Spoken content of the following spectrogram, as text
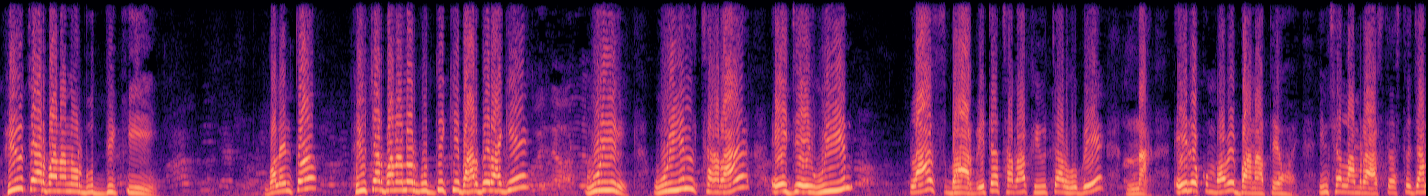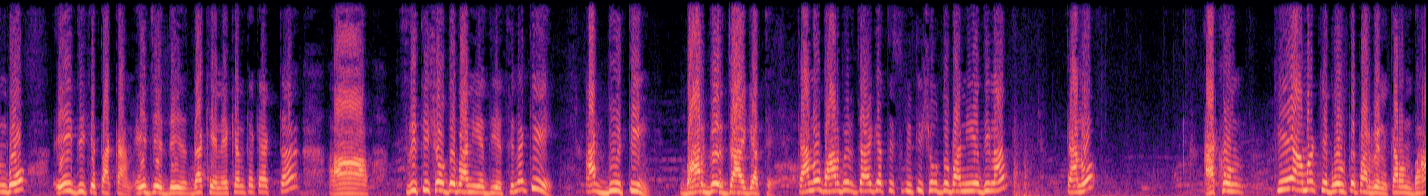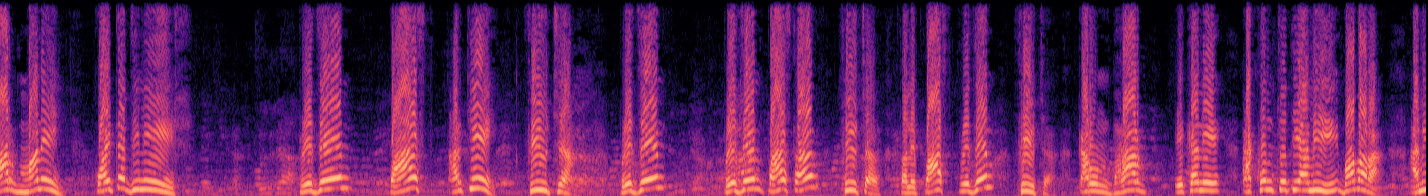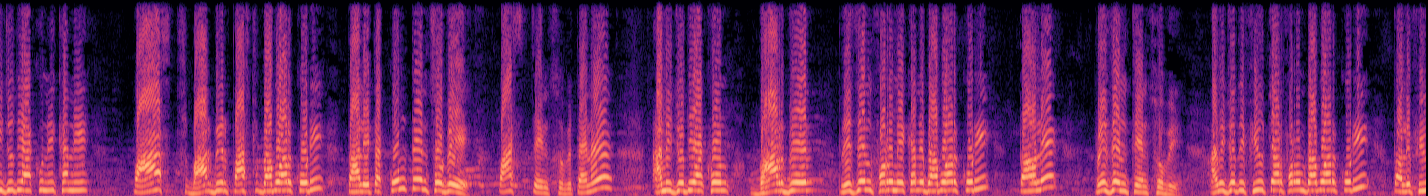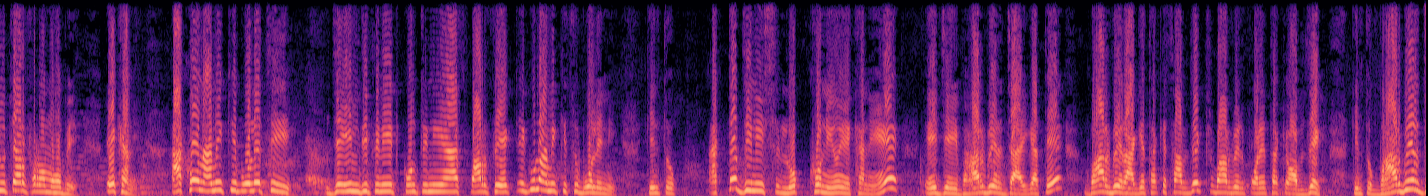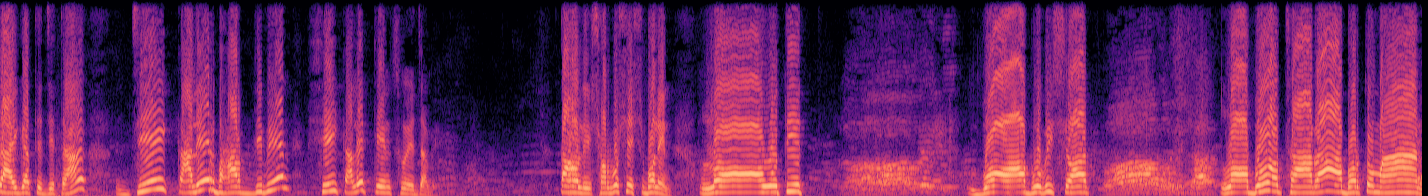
ফিউচার বানানোর বুদ্ধি কি? বলেন তো ফিউচার বানানোর বুদ্ধি কি ভার্বের আগে? উইল। উইল ছাড়া এই যে উইল প্লাস ভার্ব এটা ছাড়া ফিউচার হবে না। এইরকম ভাবে বানাতে হয়। ইনশাল্লাহ আমরা আস্তে আস্তে জানব। এই দিকে তাকান। এই যে দেখেন, এখান থেকে একটা স্মৃতিসৌধ বানিয়ে দিয়েছি নাকি? এক দুই, তিন, ভার্বের জায়গাতে। কেন ভার্বের জায়গাতে স্মৃতিসৌধ বানিয়ে দিলাম? কেন? এখন কে আমাকে বলতে পারবেন? কারণ ভার মানেই কয়টা জিনিস? প্রেজেন্ট, পাস্ট, আর কি? ফিউচার। প্রেজেন্ট প্রেজেন্ট পাস্ট আর ফিউচার তাহলে পাস্ট প্রেজেন্ট ফিউচার কারণ ভার এখানে এখন যদি আমি বাবারা, আমি যদি এখন এখানে পাস্ট ভার্বের পাস্ট ব্যবহার করি, তাহলে এটা কোন টেন্স হবে? পাস্ট টেন্স হবে, তাই না? আমি যদি এখন ভার্বের প্রেজেন্ট ফর্ম এখানে ব্যবহার করি, তাহলে প্রেজেন্ট টেন্স হবে। আমি যদি ফিউচার ফর্ম ব্যবহার করি, তাহলে ফিউচার ফর্ম হবে। এখানে এখন আমি কি বলেছি যে ইনডিফিনিট কন্টিনিউয়াস পারফেক্ট এগুলো আমি কিছু বলিনি। কিন্তু একটা জিনিস লক্ষণীয় এখানে, এই যে ভার্বের জায়গাতে ভার্বের আগে থাকে সাবজেক্ট ভার্বের পরে থাকে অবজেক্ট কিন্তু ভার্বের জায়গাতে যেটা, যেই কালের ভার্ব দিবেন, সেই কালের টেন্স হয়ে যাবে। তাহলে সর্বশেষ বলেন ল অতীত ব ভবিষ্যৎ। লব ছাড়া বর্তমান।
